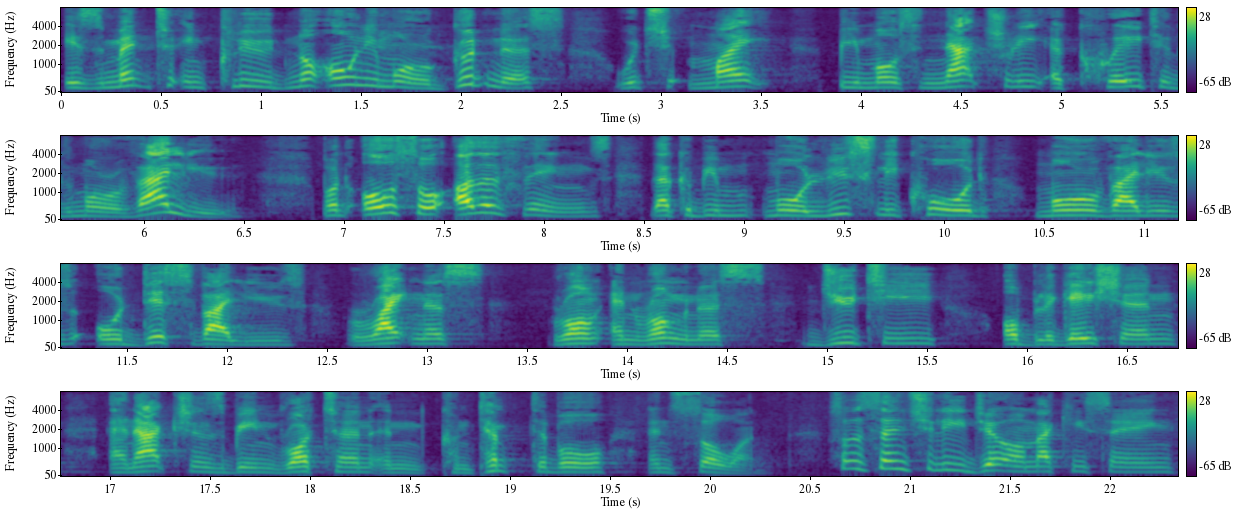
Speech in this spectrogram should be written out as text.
is meant to include not only moral goodness, which might be most naturally equated with moral value, but also other things that could be more loosely called moral values or disvalues, rightness, wrong and wrongness, duty, obligation, and actions being rotten and contemptible, and so on. So essentially, J.R. Mackie is saying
